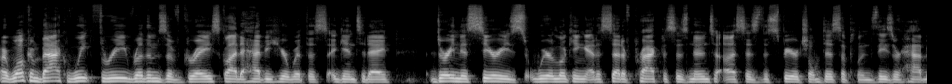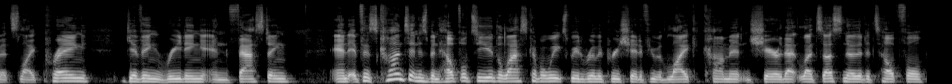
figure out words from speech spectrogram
All right, welcome back. Week three, Rhythms of Grace. Glad to have you here with us again today. During this series, we're looking at a set of practices known to us as the spiritual disciplines. These are habits like praying, giving, reading, and fasting. And if this content has been helpful to you the last couple weeks, we'd really appreciate if you would like, comment, and share. That lets us know that it's helpful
